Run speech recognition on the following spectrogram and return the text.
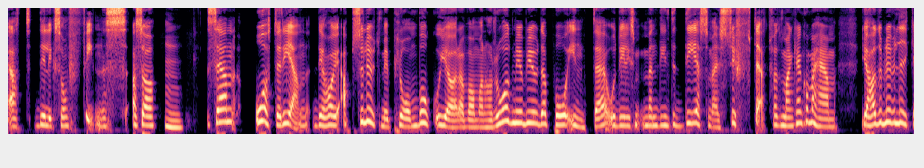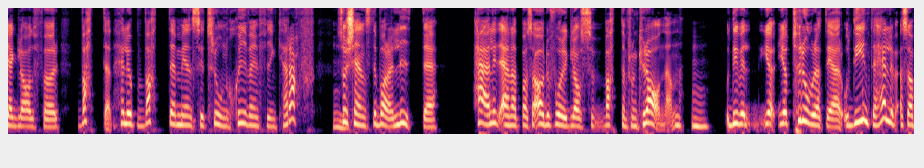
att det liksom finns. Alltså, Mm. Sen återigen, det har ju absolut med plånbok att göra vad man har råd med att bjuda på och inte. Och det är liksom, men det är inte det som är syftet. För att man kan komma hem, jag hade blivit lika glad för vatten. Hälla upp vatten med en citronskiva i en fin karaff. Mm. Så känns det bara lite härligt än att bara säga ah, du får ett glas vatten från kranen. Mm. Och det är väl, jag, jag tror att det är, och det är inte heller, alltså,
